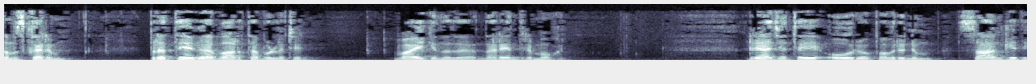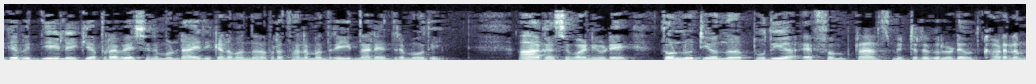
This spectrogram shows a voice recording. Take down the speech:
നമസ്കാരം. പ്രത്യേക വാർത്താ ബുള്ളറ്റിൻ. വായിക്കുന്നത് നരേന്ദ്രമോഹൻ. രാജ്യത്തെ ഓരോ പൌരനും സാങ്കേതിക വിദ്യയിലേക്ക് പ്രവേശനമുണ്ടായിരിക്കണമെന്ന് പ്രധാനമന്ത്രി നരേന്ദ്രമോദി. ആകാശവാണിയുടെ പുതിയ എഫ് എം ട്രാൻസ്മിറ്ററുകളുടെ ഉദ്ഘാടനം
